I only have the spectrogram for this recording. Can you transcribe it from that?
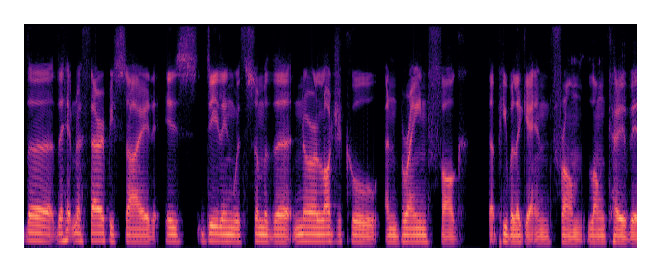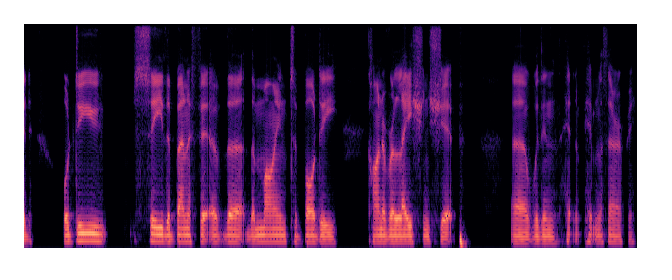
the the hypnotherapy side is dealing with some of the neurological and brain fog that people are getting from long COVID, or do you see the benefit of the the mind to body kind of relationship uh, within hypnotherapy?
